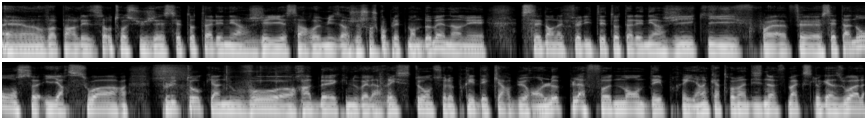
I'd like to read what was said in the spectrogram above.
Euh, on va parler d'autre sujet. C'est Total Énergie et sa remise. je change complètement de domaine, hein, mais c'est dans l'actualité Total Énergie qui fait cette annonce hier soir plutôt qu'un nouveau euh, rabais, qu'une nouvelle ristourne sur le prix des carburants. Le plafonnement des prix, 1,99 hein, max le gasoil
